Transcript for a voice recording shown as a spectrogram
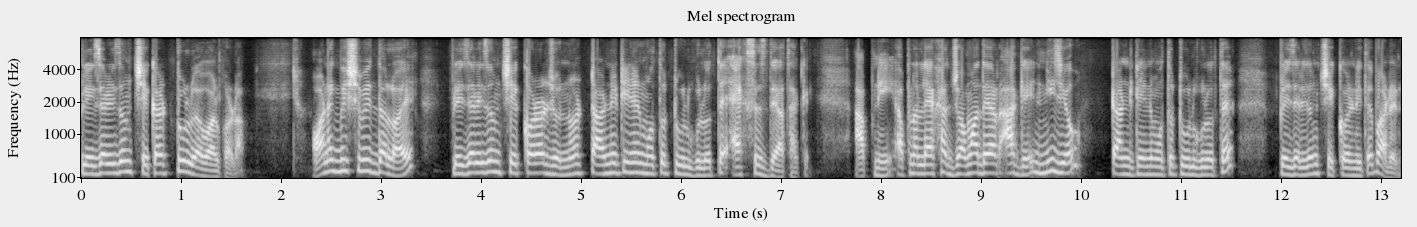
প্লেজারিজম চেকার টুল ব্যবহার করা। অনেক বিশ্ববিদ্যালয়ে প্লেজারিজম চেক করার জন্য টার্নিটিনের মতো টুলগুলোতে অ্যাক্সেস দেওয়া থাকে। আপনি আপনার লেখা জমা দেওয়ার আগে নিজেও টার্নিটিনের মতো টুলগুলোতে প্লেজারিজম চেক করে নিতে পারেন।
